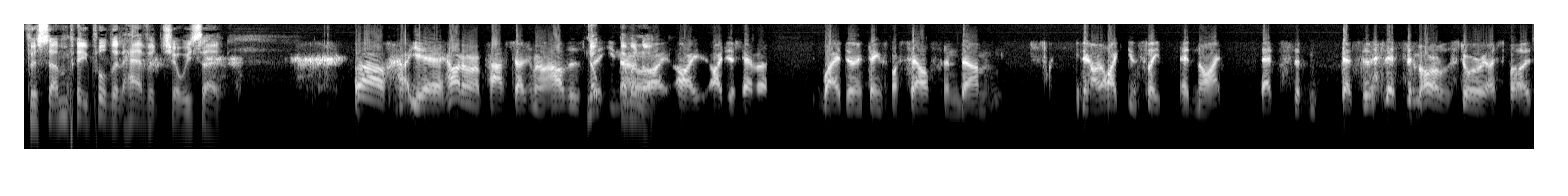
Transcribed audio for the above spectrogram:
for some people that have it, shall we say? Well, yeah, I don't want to pass judgment on others, Nope, but you know. I, I I just have a way of doing things myself, and um, you know, I can sleep at night. That's the that's the, that's the moral of the story, I suppose.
